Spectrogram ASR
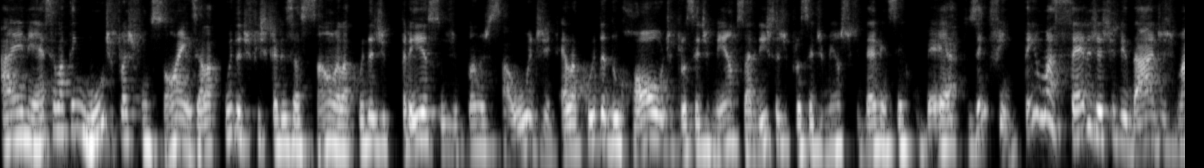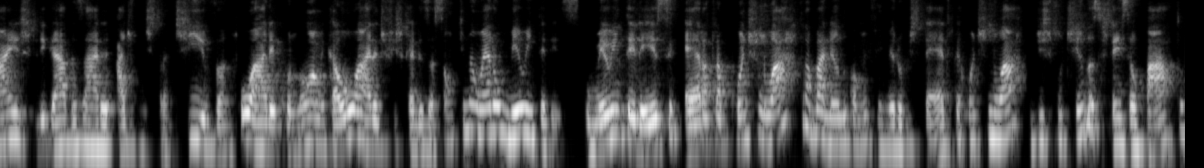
a ANS ela tem múltiplas funções, ela cuida de fiscalização, ela cuida de preços de planos de saúde, ela cuida do rol de procedimentos, a lista de procedimentos que devem ser cobertos, enfim, tem uma série de atividades mais ligadas à área administrativa, ou à área econômica, ou à área de fiscalização, que não era o meu interesse. O meu interesse era tra continuar trabalhando como enfermeira obstétrica, continuar discutindo assistência ao parto,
